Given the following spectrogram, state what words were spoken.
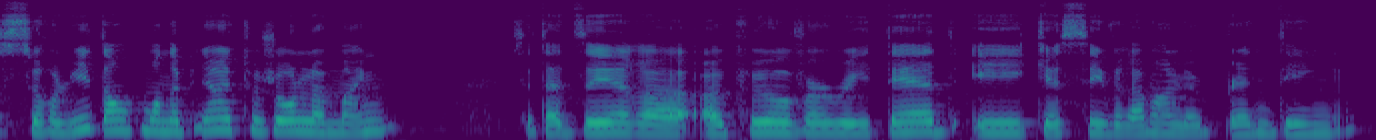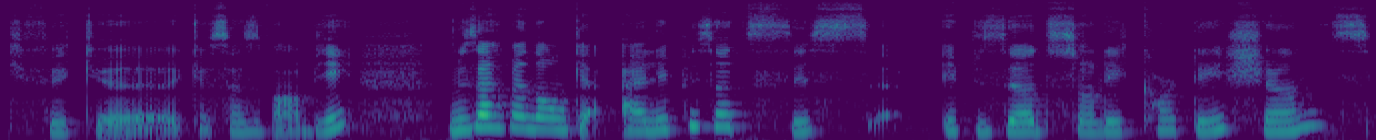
sur lui. Donc, mon opinion est toujours la même c'est-à-dire euh, un peu overrated et que c'est vraiment le branding qui fait que, que, ça se vend bien. Nous arrivons donc à l'épisode 6, épisode sur les Kardashians.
